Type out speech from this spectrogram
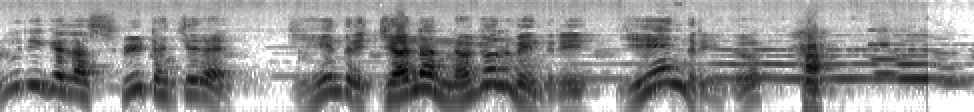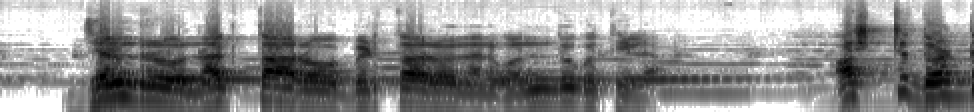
ಊರಿಗೆಲ್ಲ ಸ್ವೀಟ್ ಹಂಚಿದ್ರೆ ಏನ್ರಿ ಜನ ನಗಲ್ವೇನ್ರಿ? ಏನ್ರಿ ಇದು? ಜನರು ನಗ್ತಾರೋ ಬಿಡ್ತಾರೋ ನನಗೊಂದು ಗೊತ್ತಿಲ್ಲ. ಅಷ್ಟು ದೊಡ್ಡ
